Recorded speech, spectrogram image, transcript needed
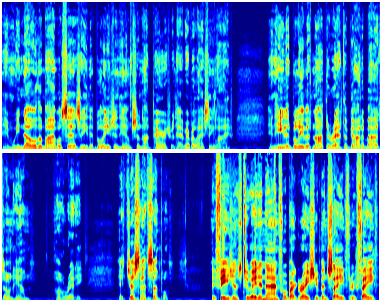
And we know the Bible says, He that believes in him shall not perish but have everlasting life and he that believeth not, the wrath of God abides on him already. It's just that simple. Ephesians 2 8 and 9 For by grace you've been saved through faith,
